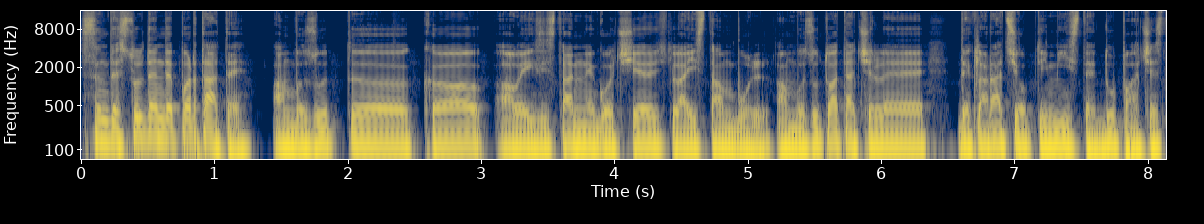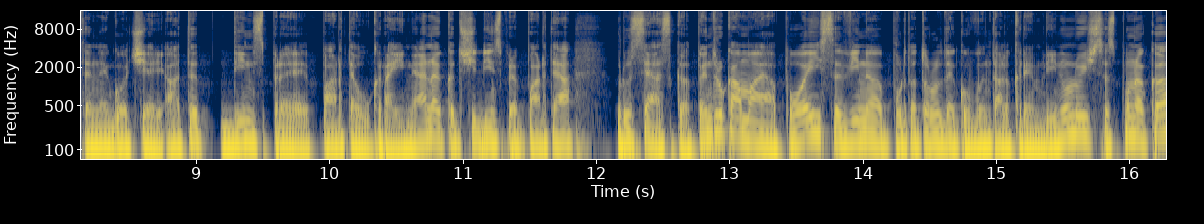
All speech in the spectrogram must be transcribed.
sunt destul de îndepărtate. Am văzut uh, că au existat negocieri la Istanbul. Am văzut toate acele declarații optimiste după aceste negocieri, atât dinspre partea ucraineană, cât și dinspre partea rusească. Pentru ca mai apoi să vină purtătorul de cuvânt al Kremlinului și să spună că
